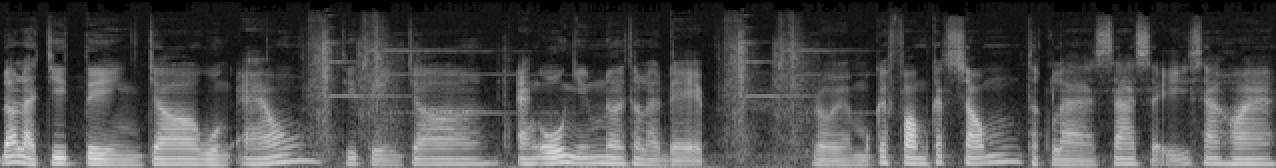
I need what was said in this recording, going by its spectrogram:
Đó là chi tiền cho quần áo, chi tiền cho ăn uống những nơi thật là đẹp, rồi một cái phong cách sống thật là xa xỉ, xa hoa.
